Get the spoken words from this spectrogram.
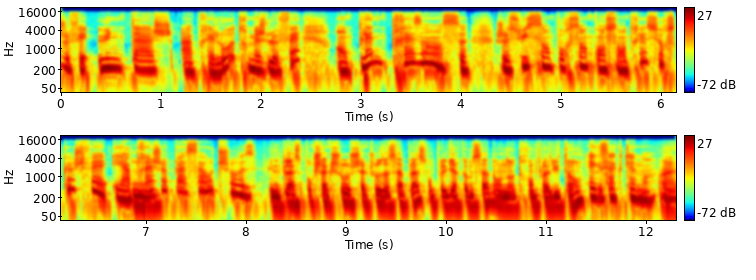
Je fais une tâche après l'autre, mais je le fais en pleine présence. Je suis 100% concentrée sur ce que je fais. Et après, Mhm. je passe à autre chose. Une place pour chaque chose, chaque chose à sa place, on peut le dire comme ça dans notre emploi du temps? Exactement. Ouais.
